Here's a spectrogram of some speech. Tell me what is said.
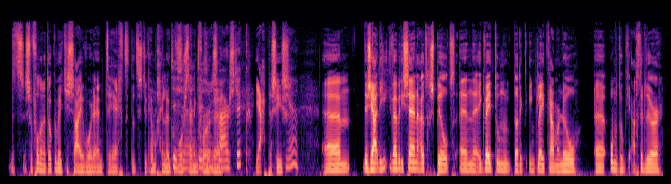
dat, ze vonden het ook een beetje saai worden en terecht. Dat is natuurlijk helemaal geen leuke is, voorstelling het is voor... een zwaar stuk. ja, precies. Ja. Ehm, dus ja, die, we hebben die scène uitgespeeld. En eh, ik weet toen dat ik in kleedkamer 0 eh, om het hoekje achter de deur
